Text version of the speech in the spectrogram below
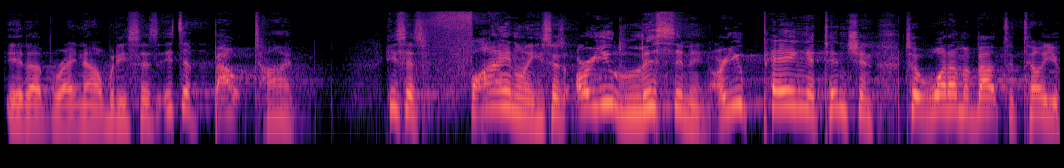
it up right now. But he says, it's about time. He says, finally, he says, Are you listening? Are you paying attention to what I'm about to tell you?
